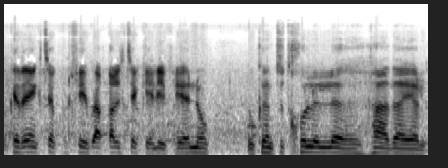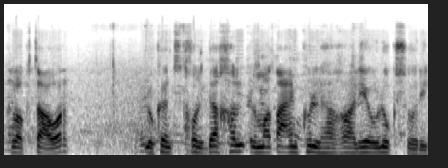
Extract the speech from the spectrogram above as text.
وكذلك تاكل فيه بأقل تكاليف. لأنه لو كان تدخل ال- هذا ال clock tower لو كان تدخل داخل المطاعم كلها غالية و luxury.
